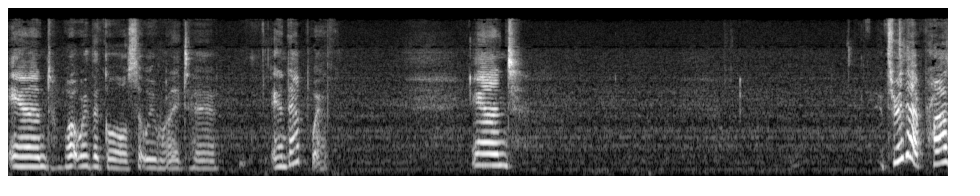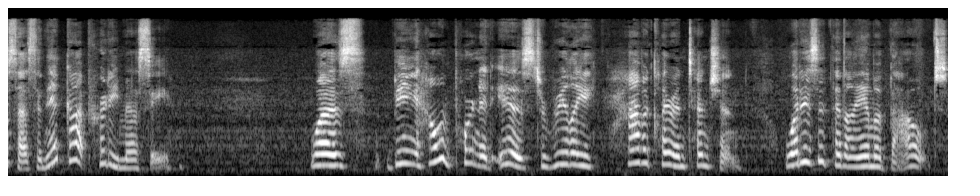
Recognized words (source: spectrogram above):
and what were the goals that we wanted to end up with. And through that process, and it got pretty messy, was being how important it is to really have a clear intention. What is it that I am about?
